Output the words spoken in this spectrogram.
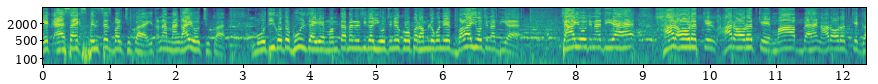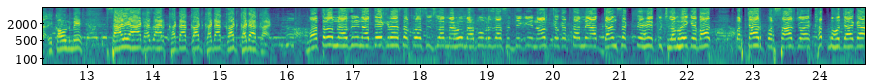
एक ऐसा एक्सपेंसेस बढ़ चुका है, इतना महँगाई हो चुका है। मोदी को तो भूल जाइए, ममता बनर्जी का योजना के ऊपर हम लोगों ने एक बड़ा योजना दिया है। क्या योजना दिया है? हर औरत के, हर औरत के माँ, बहन, हर औरत के अकाउंट में साढ़े आठ हज़ार खटाखट खटाखट खटाखट। मोहतरम नाजरीन, आप देख रहे हैं सरफराज इस्लाम मैं हूँ महबूब रजा सिद्दीकी। नॉर्थ कलकत्ता में आप जान सकते हैं कुछ लम्हे के बाद प्रचार प्रसार जो है खत्म हो जाएगा।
